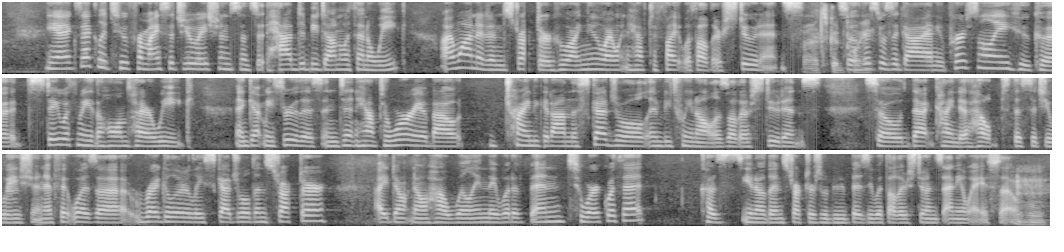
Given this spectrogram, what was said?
Yeah, exactly. Too for my situation, since it had to be done within a week, I wanted an instructor who I knew I wouldn't have to fight with other students. Oh, that's a good point. so point. this was a guy I knew personally who could stay with me the whole entire week and get me through this, and didn't have to worry about trying to get on the schedule in between all his other students. So that kind of helped the situation. If it was a regularly scheduled instructor, I don't know how willing they would have been to work with it because you know the instructors would be busy with other students anyway. So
